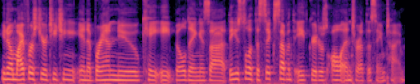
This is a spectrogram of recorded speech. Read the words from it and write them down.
you know my first year teaching in a brand new K eight building is that they used to let the sixth, seventh, eighth graders all enter at the same time,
